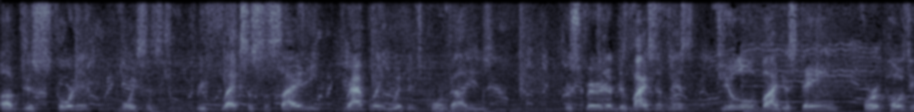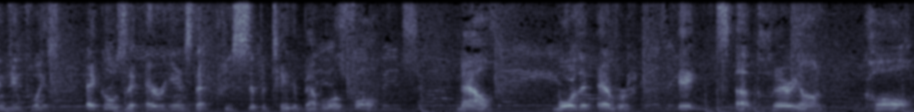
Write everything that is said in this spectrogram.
of discordant voices, reflects a society grappling with its core values the spirit of divisiveness, fueled by disdain for opposing viewpoints, echoes the arrogance that precipitated Babylon's fall. Now, more than ever, it's a clarion call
